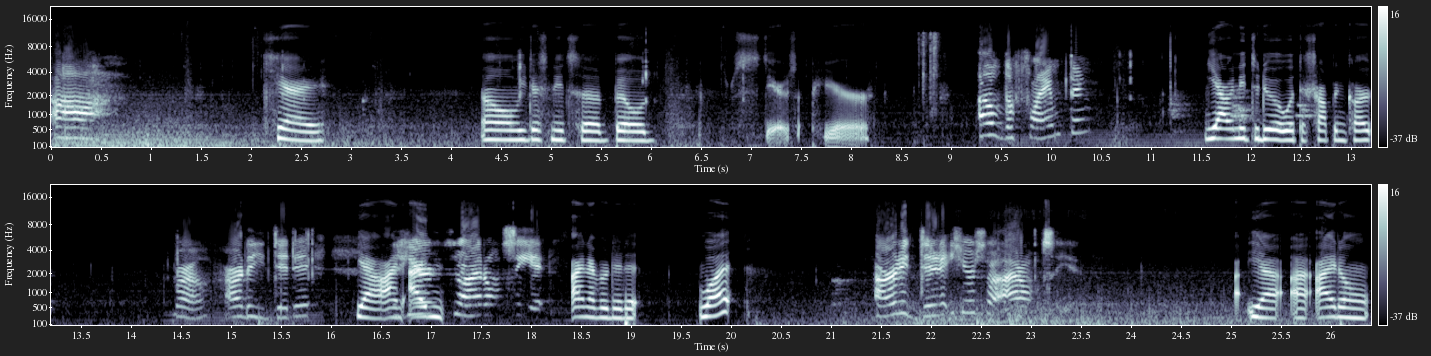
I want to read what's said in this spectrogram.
Ah. Okay. Oh, we just need to build stairs up here. oh, the flame thing, Yeah, we need to do it with the shopping cart. bro. I already did it. Yeah, I, Here, I, so I don't see it. I never did it. What? I already did it here, so I don't see it. Uh, Yeah, I, I don't.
